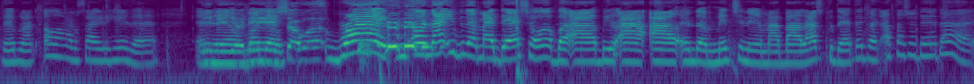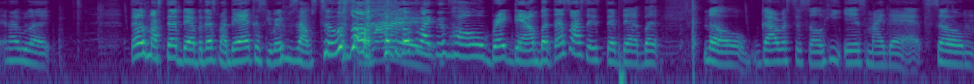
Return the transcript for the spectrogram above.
they'd be like, "Oh, I'm sorry to hear that." And, then, your one dad day- show up. Right. no, not even that my dad show up, but I'll be I I'll end up mentioning my biological dad. They'd be like, I thought your dad died. And I'd be like, that was my stepdad, but that's my dad because he raised me since I was two. So Right. it's like this whole breakdown. But that's why I say stepdad. But no, God rest his soul, he is my dad. So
